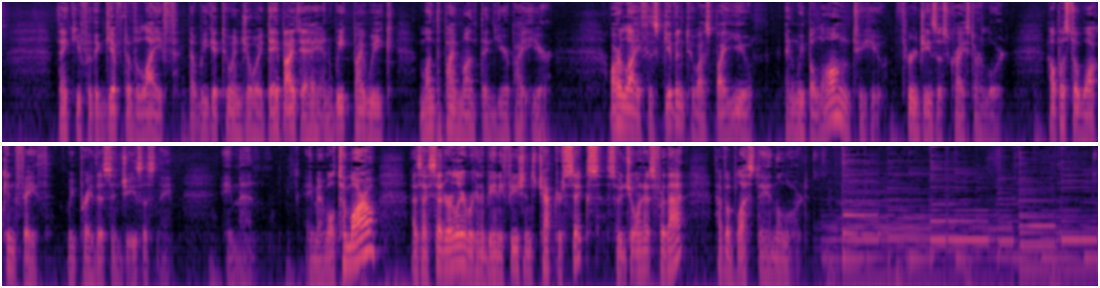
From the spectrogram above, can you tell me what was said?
Thank you for the gift of life that we get to enjoy day by day and week by week, month by month, and year by year. Our life is given to us by you, and we belong to you through Jesus Christ our Lord. Help us to walk in faith. We pray this in Jesus' name. Amen. Amen. Well, tomorrow, as I said earlier, we're going to be in Ephesians chapter 6, so join us for that. Have a blessed day in the Lord.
